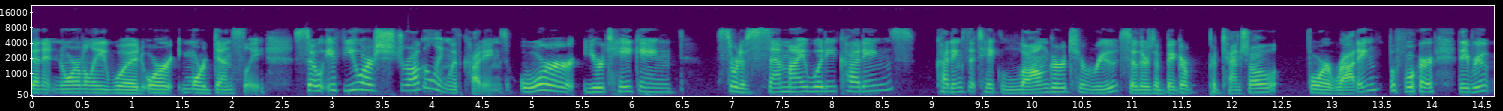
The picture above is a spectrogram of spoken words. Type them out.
than it normally would or more densely. So if you are struggling with cuttings or you're taking sort of semi woody cuttings, cuttings that take longer to root, so there's a bigger potential for rotting before they root,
